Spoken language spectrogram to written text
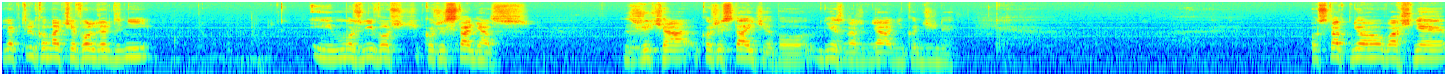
jak tylko macie wolne dni i możliwość korzystania z, z życia, korzystajcie, bo nie znasz dnia ani godziny. Ostatnio właśnie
